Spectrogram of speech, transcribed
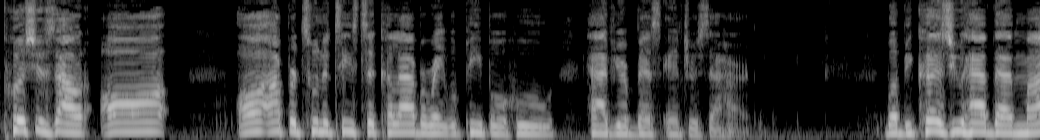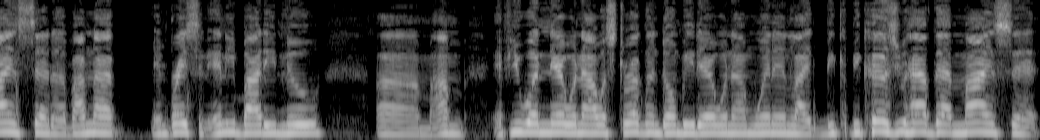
pushes out all all opportunities to collaborate with people who have your best interests at heart. But because you have that mindset of I'm not embracing anybody new, um, I'm if you wasn't there when I was struggling, don't be there when I'm winning. Like be, because you have that mindset,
